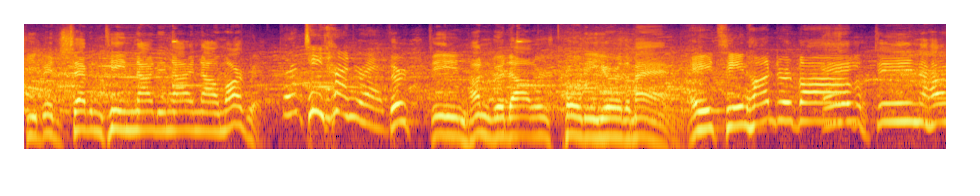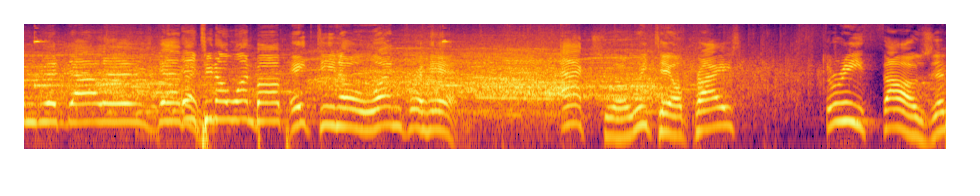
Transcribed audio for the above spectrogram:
She bid $17.99 now, Margaret. 1,300. $1,300. Cody, you're the man. 1800, Bob. $1,800, Devon. 1801, Bob. 1,801 for him. Actual retail price, $3,045. Devon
